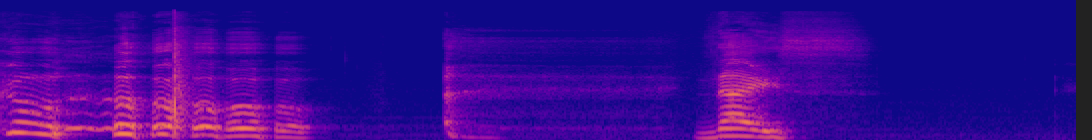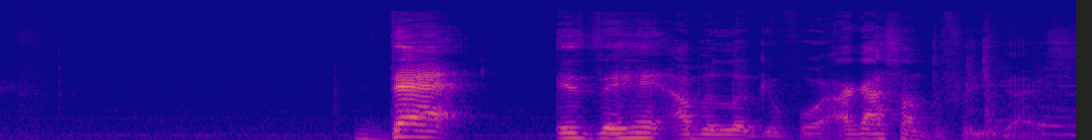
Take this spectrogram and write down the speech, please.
Goku! nice. That is the hint I've been looking for. I got something for you guys.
